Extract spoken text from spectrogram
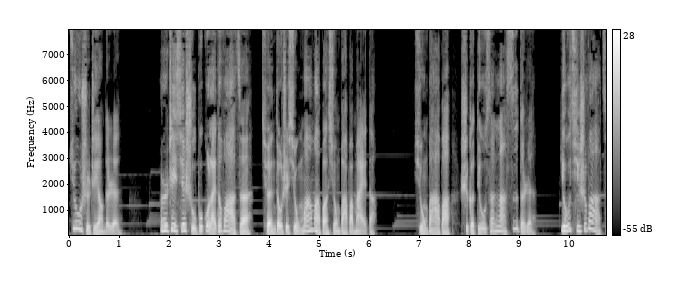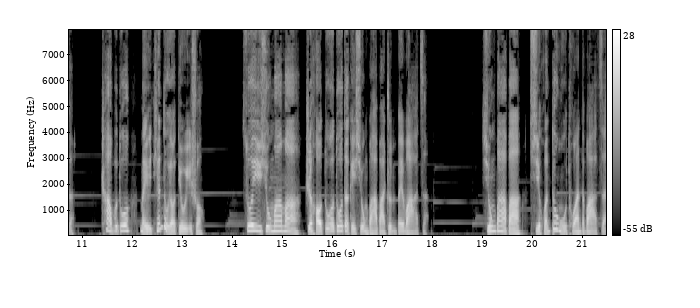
就是这样的人，而这些数不过来的袜子，全都是熊妈妈帮熊爸爸买的。熊爸爸是个丢三落四的人，尤其是袜子，差不多每天都要丢一双，所以熊妈妈只好多多的给熊爸爸准备袜子。熊爸爸喜欢动物图案的袜子，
